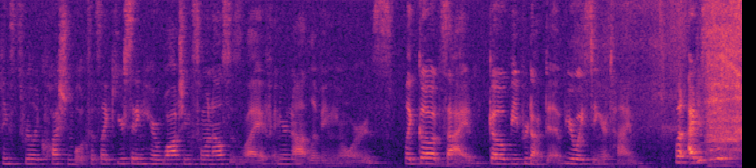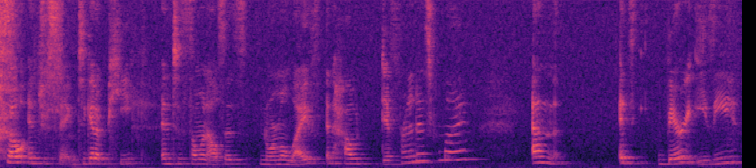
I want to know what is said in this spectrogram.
thinks it's really questionable because it's like you're sitting here watching someone else's life and you're not living yours. Like go outside, go be productive. You're wasting your time. But I just think it's so interesting to get a peek into someone else's normal life and how different it is from mine. And it's very easy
